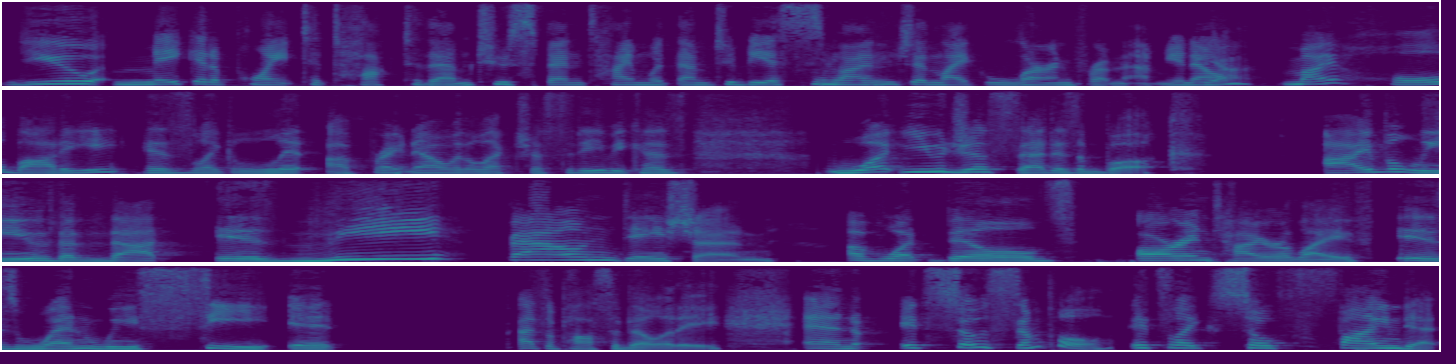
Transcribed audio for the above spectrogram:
you make it a point to talk to them, to spend time with them, to be a sponge and like learn from them, you know? Yeah. My whole body is like lit up right now with electricity because what you just said is a book. I believe that that is the foundation of what builds our entire life is when we see it as a possibility. And it's so simple. It's like, so find it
